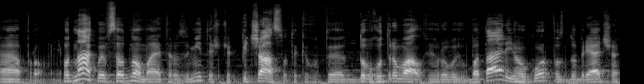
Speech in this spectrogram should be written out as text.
е, променів. Однак ви все одно маєте розуміти, що під час таких от е, довготривалих ігрових батарій його корпус добряче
